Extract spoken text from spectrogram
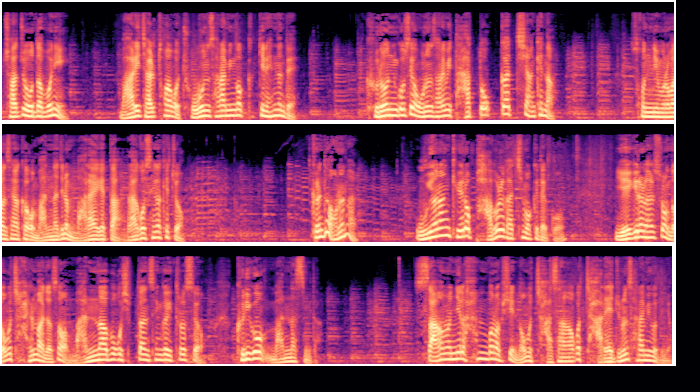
자주 오다 보니 말이 잘 통하고 좋은 사람인 것 같긴 했는데 그런 곳에 오는 사람이 다 똑같지 않겠나? 손님으로만 생각하고 만나지는 말아야겠다라고 생각했죠. 그런데 어느 날 우연한 기회로 밥을 같이 먹게 됐고 얘기를 할수록 너무 잘 맞아서 만나보고 싶다는 생각이 들었어요. 그리고 만났습니다. 싸우는 일 한 번 없이 너무 자상하고 잘해주는 사람이거든요.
